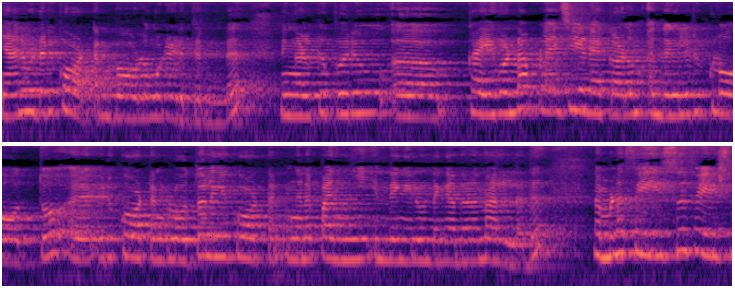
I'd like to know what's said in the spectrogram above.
ഞാനിവിടെ ഒരു കോട്ടൺ ബോളും കൂടി എടുത്തിട്ടുണ്ട്. നിങ്ങൾക്ക് ഇപ്പോൾ ഒരു കൈകൊണ്ട് അപ്ലൈ ചെയ്യണേക്കാളും എന്തെങ്കിലും ഒരു ക്ലോത്തോ ഒരു കോട്ടൺ ക്ലോത്തോ അല്ലെങ്കിൽ കോട്ടൺ ഇങ്ങനെ പഞ്ഞി എന്തെങ്കിലും ഉണ്ടെങ്കിൽ അതാണ് നല്ലത്. നമ്മൾ ഫേസ് ഫേസ്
